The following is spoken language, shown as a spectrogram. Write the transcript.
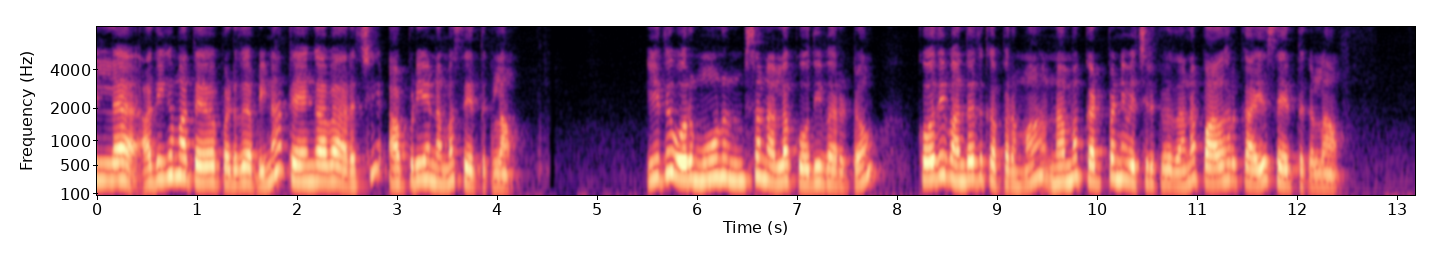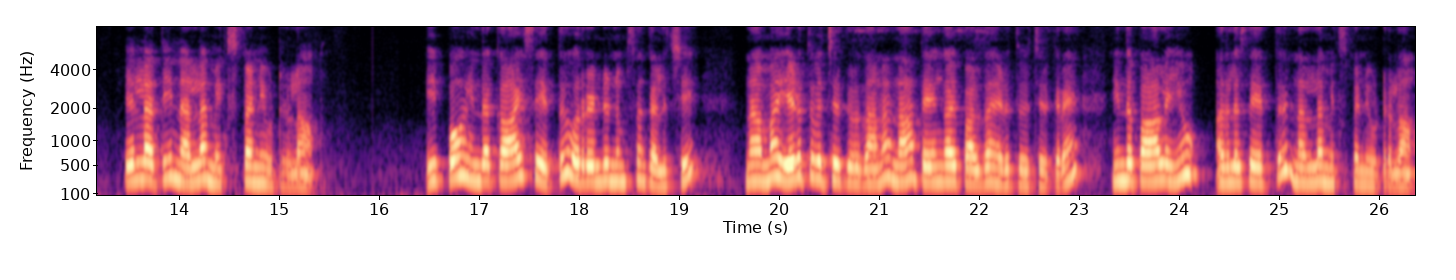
இல்லை அதிகமாக தேவைப்படுது அப்படின்னா தேங்காவை அரைச்சி அப்படியே நம்ம சேர்த்துக்கலாம். இது ஒரு மூணு நிமிஷம் நல்லா கொதி வரட்டும். கொதி வந்ததுக்கப்புறமா நம்ம கட் பண்ணி வச்சுருக்கிறதான பாகற்காயை சேர்த்துக்கலாம். எல்லாத்தையும் நல்லா மிக்ஸ் பண்ணி விட்டுறலாம். இப்போ இந்த காய் சேர்த்து ஒரு ரெண்டு நிமிஷம் கழித்து நாம் எடுத்து வச்சுருக்கிறதான நான் தேங்காய் பால் தான் எடுத்து வச்சுருக்கிறேன். இந்த பாலையும் அதில் சேர்த்து நல்லா மிக்ஸ் பண்ணி விட்டுறலாம்.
